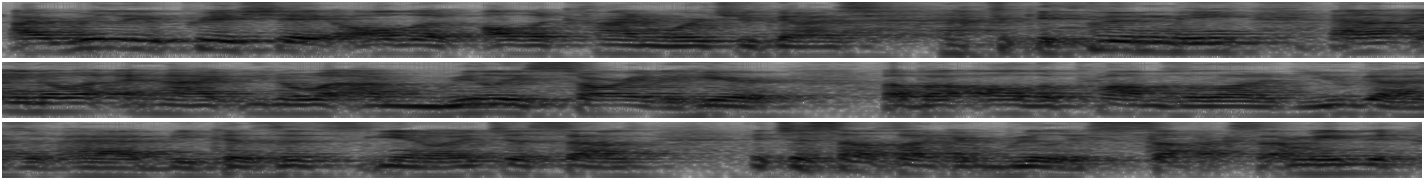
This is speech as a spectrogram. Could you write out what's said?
I really appreciate all the all the kind words you guys have given me, and I, you know what, and I, you know what, I'm really sorry to hear about all the problems a lot of you guys have had because it's, you know, it just sounds, it just sounds like it really sucks. I mean,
